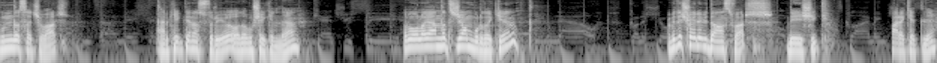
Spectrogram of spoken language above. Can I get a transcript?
Bunun da saçı var. Erkekte nasıl duruyor? O da bu şekilde. Tabi olayı anlatacağım buradaki. Bir de şöyle bir dans var. Değişik. Hareketli.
